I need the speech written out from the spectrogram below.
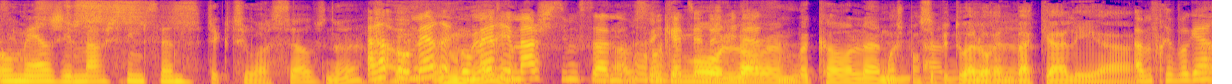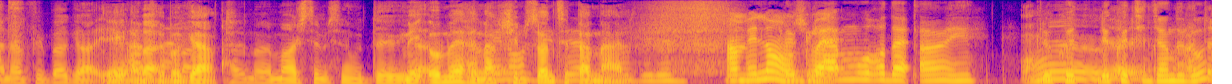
Homer, Just Marge Simpson. Stick to ourselves, no? Ah, Homer, et Marge Simpson. Lauren Bacall and Moi, je pensais plutôt à uh, Bacall et à... Humphrey Bogart. and Humphrey Bogart. Et yeah, Humphrey but- Bogart. but Homer and Marge Simpson would do. Mais yeah. Homer et Marge Simpson, c'est pas mal. Un Le mélange, ouais. glamour de un et le, co- le quotidien de l'autre.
